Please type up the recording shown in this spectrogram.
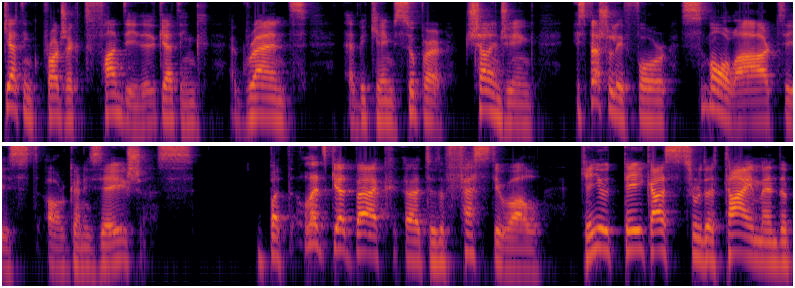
getting project funded, getting a grant uh, became super challenging, especially for small artist organizations. But let's get back uh, to the festival. Can you take us through the time and the,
